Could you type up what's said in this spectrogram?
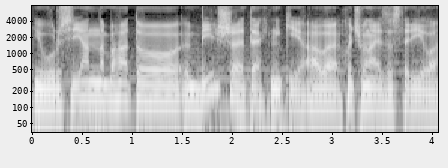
І у росіян набагато більше техніки, але хоч вона і застаріла,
